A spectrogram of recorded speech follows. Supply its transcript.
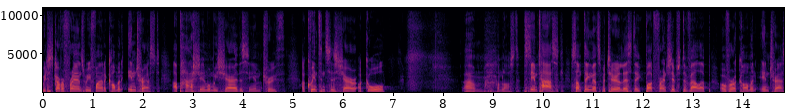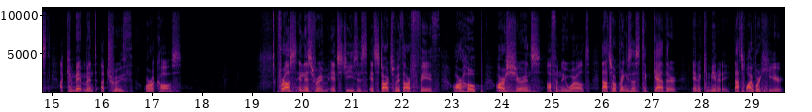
We discover friends when we find a common interest, a passion when we share the same truth. Acquaintances share a goal. Um, I'm lost. The same task, something that's materialistic, but friendships develop over a common interest, a commitment, a truth, or a cause. For us in this room, it's Jesus. It starts with our faith, our hope, our assurance of a new world. That's what brings us together in a community. That's why we're here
